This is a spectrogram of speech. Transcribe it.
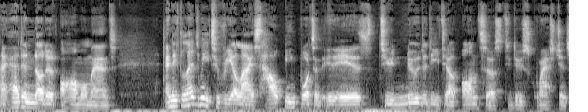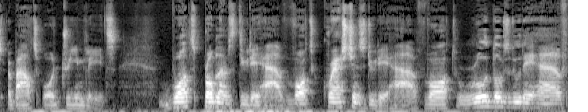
I had another aha moment, and it led me to realize how important it is to know the detailed answers to those questions about our dream leads. What problems do they have? What questions do they have? What roadblocks do they have?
